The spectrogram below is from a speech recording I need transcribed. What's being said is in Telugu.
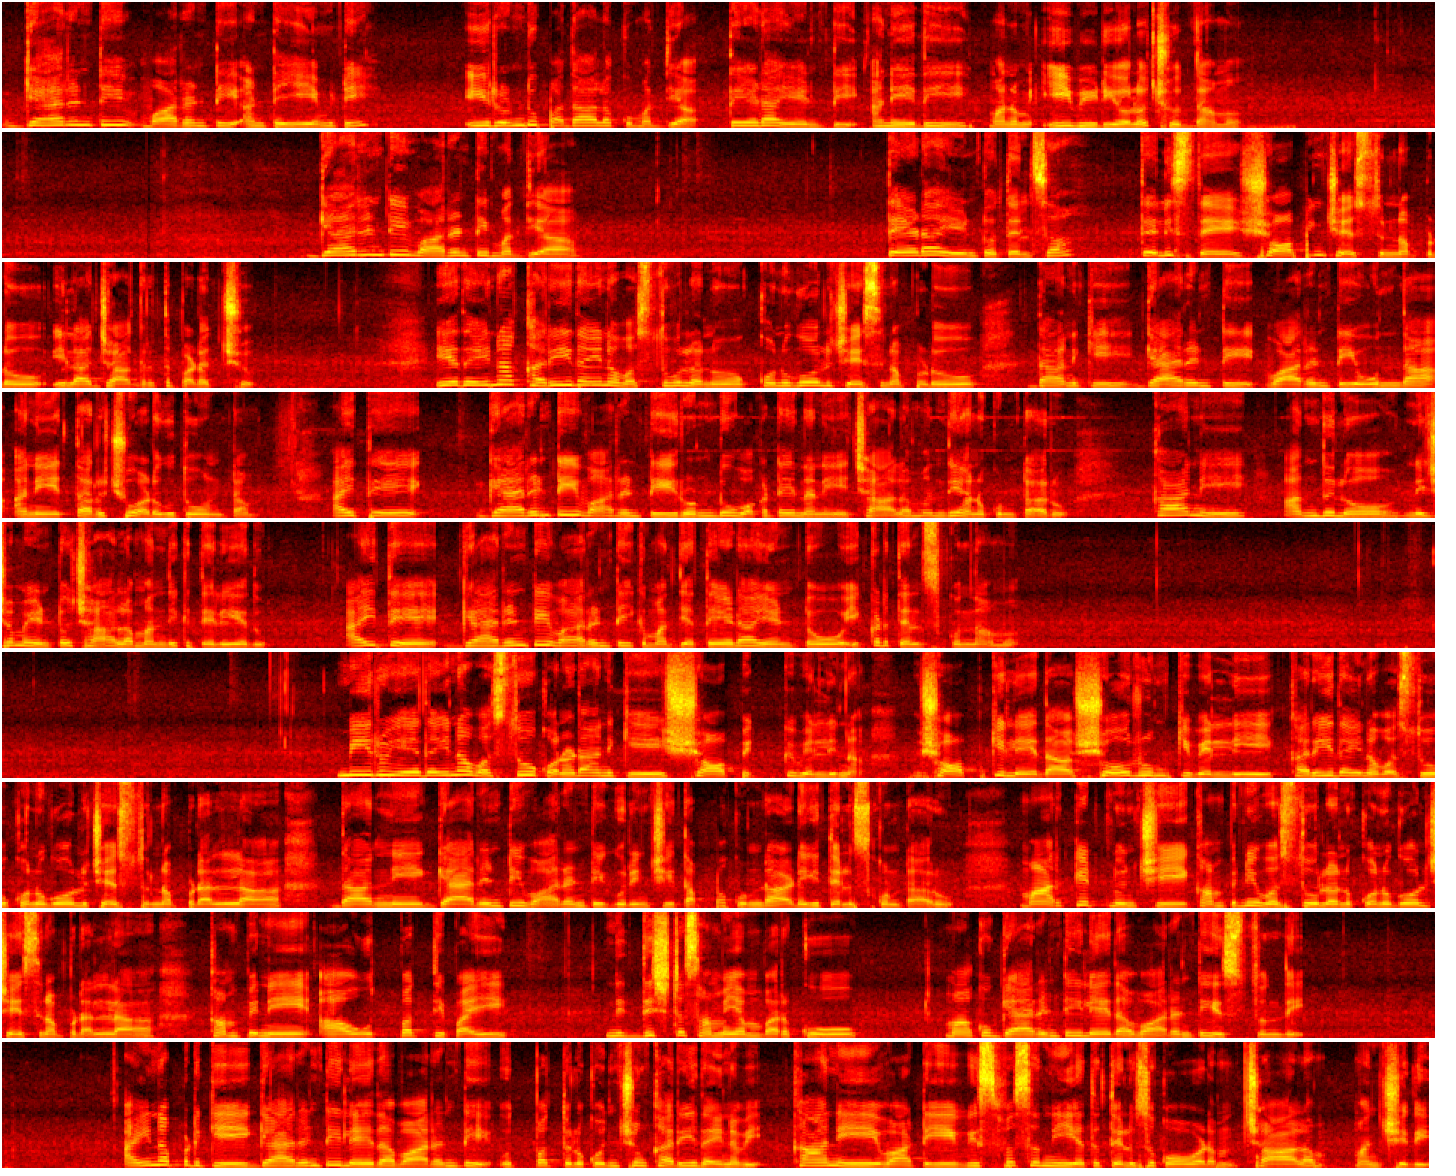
గ్యారంటీ వారంటీ అంటే ఏమిటి? ఈ రెండు పదాలకు మధ్య తేడా ఏంటి అనేది మనం ఈ వీడియోలో చూద్దాము. గ్యారంటీ వారంటీ మధ్య తేడా ఏంటో తెలుసా? తెలిస్తే షాపింగ్ చేస్తున్నప్పుడు ఇలా జాగ్రత్త పడవచ్చు ఏదైనా ఖరీదైన వస్తువులను కొనుగోలు చేసినప్పుడు దానికి గ్యారంటీ వారంటీ ఉందా అని తరచూ అడుగుతూ ఉంటాం. అయితే గ్యారంటీ వారంటీ రెండు ఒకటేనని చాలామంది అనుకుంటారు. కానీ అందులో నిజమేంటో చాలామందికి తెలియదు. అయితే గ్యారంటీ వారంటీకి మధ్య తేడా ఏంటో ఇక్కడ తెలుసుకుందాము. మీరు ఏదైనా వస్తువు కొనడానికి షాప్కి వెళ్ళిన షాప్కి లేదా షోరూమ్కి వెళ్ళి ఖరీదైన వస్తువు కొనుగోలు చేస్తున్నప్పుడల్లా దాన్ని గ్యారంటీ వారంటీ గురించి తప్పకుండా అడిగి తెలుసుకుంటారు. మార్కెట్ నుంచి కంపెనీ వస్తువులను కొనుగోలు చేసినప్పుడల్లా కంపెనీ ఆ ఉత్పత్తిపై నిర్దిష్ట సమయం వరకు మాకు గ్యారంటీ లేదా వారంటీ ఇస్తుంది. అయినప్పటికీ గ్యారంటీ లేదా వారంటీ ఉత్పత్తులు కొంచెం ఖరీదైనవి. కానీ వాటి విశ్వసనీయత తెలుసుకోవడం చాలా మంచిది.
